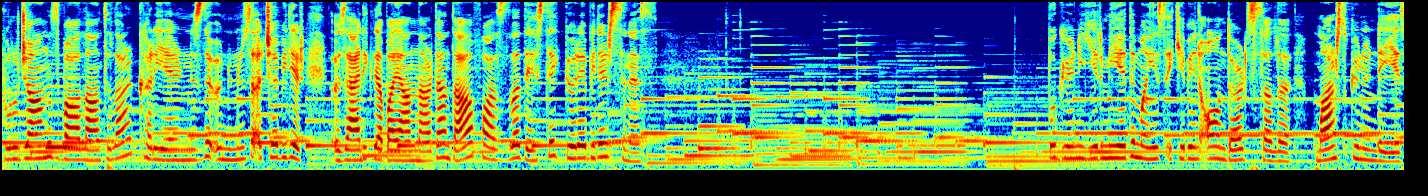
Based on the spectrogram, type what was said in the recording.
Kuracağınız bağlantılar kariyerinizde önünüzü açabilir. Özellikle bayanlardan daha fazla destek görebilirsiniz. Bugün 27 Mayıs 2014 Salı, Mars günündeyiz.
